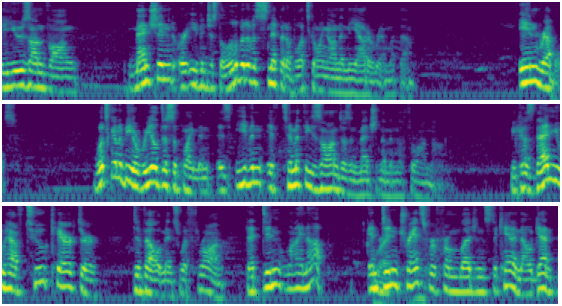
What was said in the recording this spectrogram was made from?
the Yuuzhan Vong mentioned or even just a little bit of a snippet of what's going on in the Outer Rim with them in Rebels, what's going to be a real disappointment is even if Timothy Zahn doesn't mention them in the Thrawn novel. Because then you have two character developments with Thrawn that didn't line up and Right. didn't transfer from Legends to canon. Now, again,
